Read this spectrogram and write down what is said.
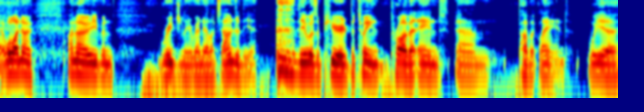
yeah. Well, I know, I know. Even regionally around Alexandra, there, there was a period between private and um, public land where,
